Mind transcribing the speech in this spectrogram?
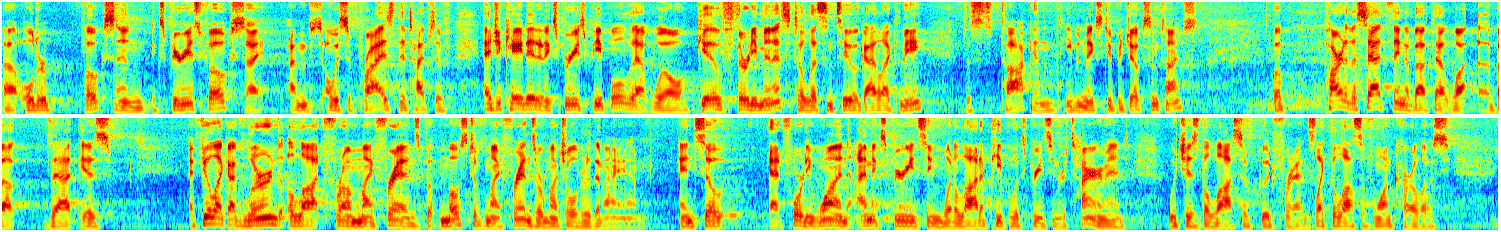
uh, older folks and experienced folks. I, I'm always surprised the types of educated and experienced people that will give 30 minutes to listen to a guy like me just talk and even make stupid jokes sometimes. But part of the sad thing about that, about that is I feel like I've learned a lot from my friends, but most of my friends are much older than I am. And so at 41, I'm experiencing what a lot of people experience in retirement, which is the loss of good friends, like the loss of Juan Carlos.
